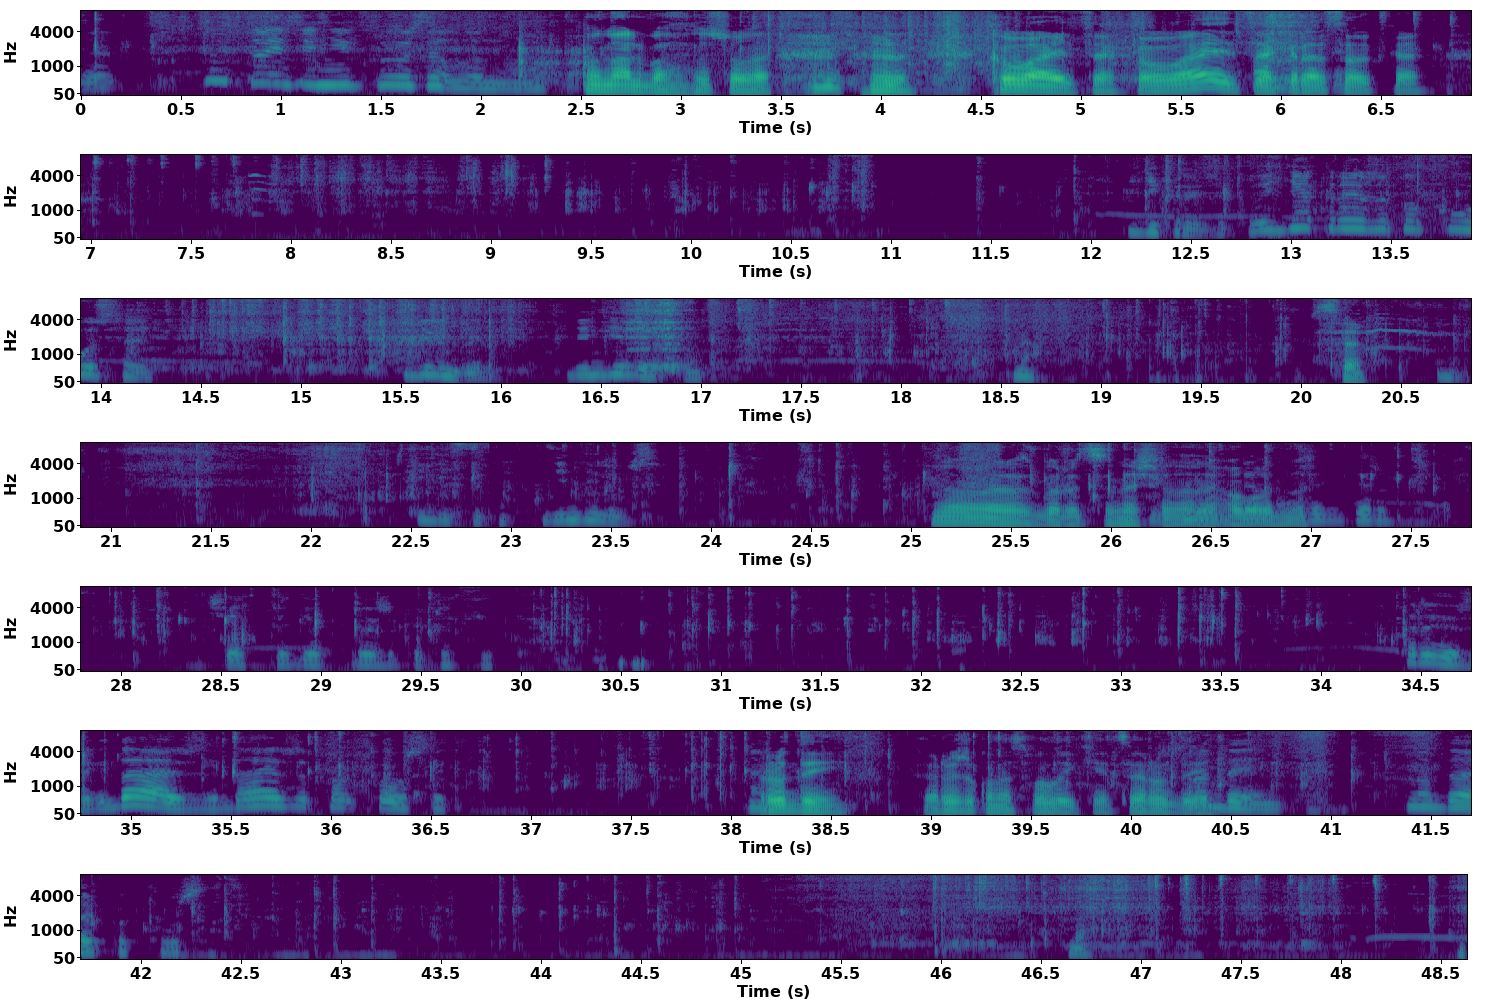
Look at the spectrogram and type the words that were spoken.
да. Ну, то же не кушала вона. Вона Альба, що ховається, ховається красотка. Иди, крыжику, иди, крыжику, кушать. Дюндель дюнделюшка. Все. Иди сюда, дюнделюша. Ну, розбереться, значить вона не голодна. Разберутся. Сейчас пойдет к рыжику проситься. Рыжик, дай же, дай же покушать. Рудий. Рижик у нас великий, це рудий. Руденький. Ну дай покушать. На.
